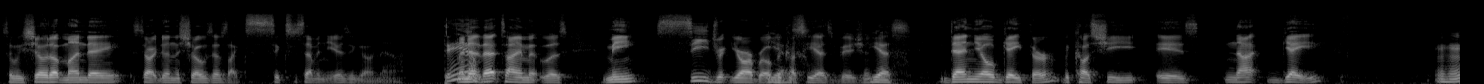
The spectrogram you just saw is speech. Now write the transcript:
So we showed up Monday, start doing the shows. That was like six or seven years ago now. damn. And at that time, it was me, Cedric Yarbrough, Yes. because he has vision. yes. Danielle Gaither, because she is not gay. Mm-hmm.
